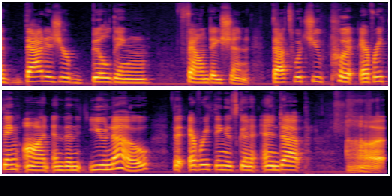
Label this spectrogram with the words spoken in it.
and that is your building foundation. That's what you put everything on, and then you know that everything is going to end up uh,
